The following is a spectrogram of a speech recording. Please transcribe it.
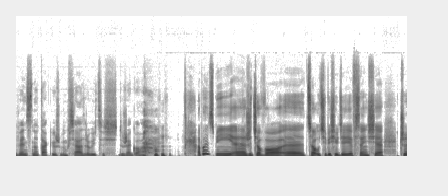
więc no tak, już bym chciała zrobić coś dużego. A powiedz mi e, życiowo, e, co u ciebie się dzieje? W sensie, czy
